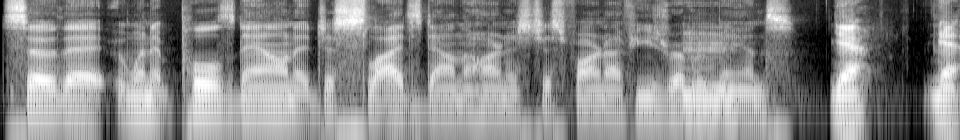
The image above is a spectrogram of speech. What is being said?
so that when it pulls down, it just slides down the harness just far enough. Use rubber Mm-hmm. bands. yeah, yeah.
